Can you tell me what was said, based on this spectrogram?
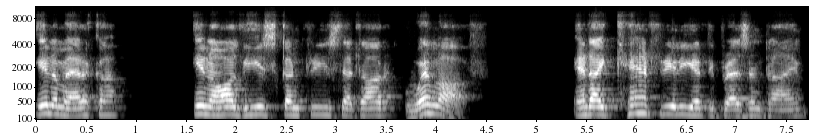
in America, in all these countries that are well off. And I can't really at the present time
